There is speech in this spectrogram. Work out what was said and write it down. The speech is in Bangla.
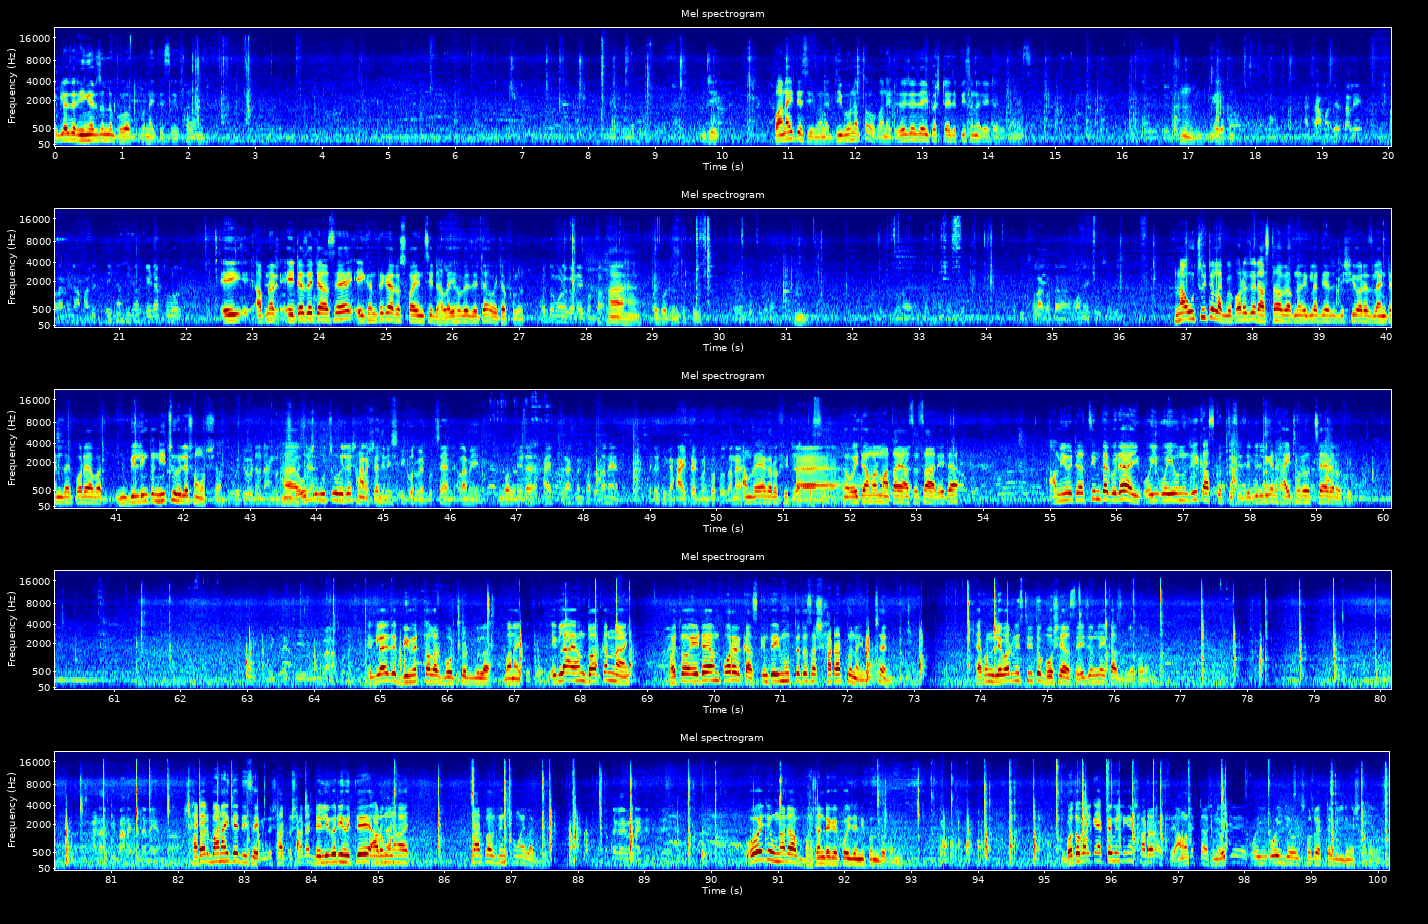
এগুলো যে রিংয়ের জন্য ব্লক বানাইতেছে কলাম। জি। বানাইতেছি মানে দিব না তো বানাইতেছি। ওই যে এই পাশটা যে পিছনের এইটা বানাইছি। হুম হুম, এরকম। আচ্ছা আমাদের তাহলে আমাদের এইখান থেকে এটা ফ্লোর এই আপনার এইটা যেটা আছে এইখান থেকে আরও ছয় ইঞ্চি ঢালাই হবে যেটা ওইটা ফ্লোর। হ্যাঁ হ্যাঁ ওই পর্যন্ত ফ্লোর floor। হুম। না উঁচুই তো লাগবে পরে যে রাস্তা হবে আপনার এগুলা দিয়ে যদি শিওরেজ লাইন টাইন যায় পরে আবার বিল্ডিং তো নিচু হইলে সমস্যা। হ্যাঁ উঁচু উঁচু হইলে সমস্যা। আরেকটা জিনিস ই করবেন বুঝছেন আলামিন? বলেন। এটার হাইট রাখবেন কত জানেন? এটা থেকে হাইট রাখবেন কত জানেন? আমরা এগারো ফিট রাখতেছি। হ্যাঁ। হ্যাঁ, ওইটা আমার মাথায় আছে স্যার। এটা আমি ওইটা চিন্তা করে ওই ওই অনুযায়ী কাজ করতেছি যে বিল্ডিং এর হাইট হবে হচ্ছে এগারো ফিট এগুলা যে বিমেট কলার বোর্ড টোডগুলা বানাইতেছে। এগুলা এখন দরকার নাই। হয়তো এটা এখন পরের কাজ কিন্তু এই মুহূর্তে তো স্যার শাটার তো নাই বুঝছেন? এখন লেবার মিস্ত্রি তো বসে আছে এই জন্য এই কাজগুলো করানো আড়ার কি বানাইতে জানেন শাটার বানাইতে দিছে কিন্তু শাটার ডেলিভারি হইতে আরও মনে হয় চার পাঁচ দিন সময় লাগবে। ওই যে ওনারা ভাসান ডেকে কই জানি কোন দোকানে। গতকালকে একটা বিল্ডিং এর শাটার আসছে আমাদেরটা আসেনি ওই যে ওই ওই যে ওই ছোট একটা বিল্ডিং এর শাটার আসছে।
